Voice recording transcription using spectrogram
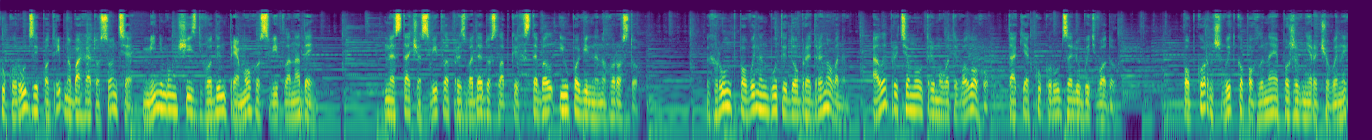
кукурудзі потрібно багато сонця, мінімум 6 годин прямого світла на день. Нестача світла призведе до слабких стебел і уповільненого росту. Ґрунт повинен бути добре дренованим, але при цьому утримувати вологу, так як кукурудза любить воду. Попкорн швидко поглинає поживні речовини,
